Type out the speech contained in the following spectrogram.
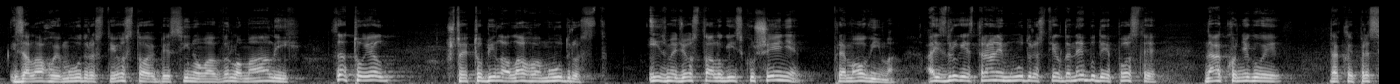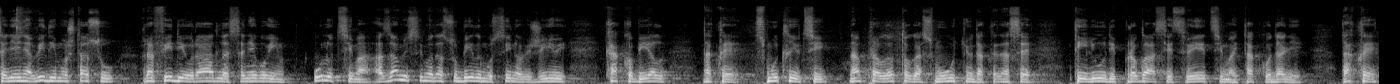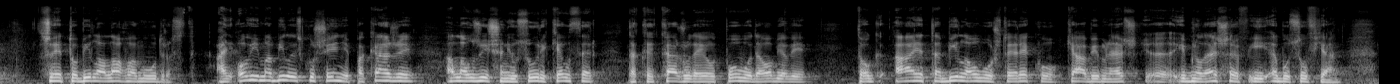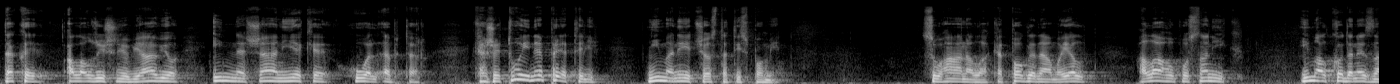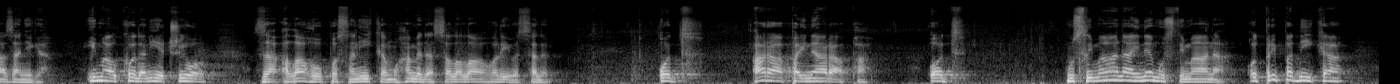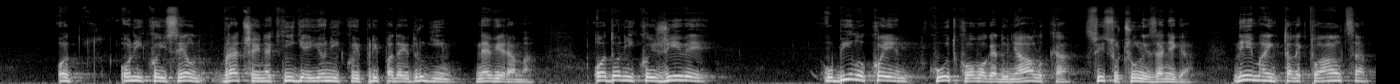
iz Allahove mudrosti ostao je bez sinova vrlo malih zato jel, što je to bila Allahova mudrost između ostalog iskušenje prema ovima, a iz druge strane mudrost, jel da ne bude posle, nakon njegove dakle, preseljenja, vidimo šta su Rafidije uradile sa njegovim unucima, a zamislimo da su bili mu sinovi živi, kako bi, jel, dakle, smutljivci napravili od toga smutnju, dakle, da se ti ljudi proglase svecima i tako dalje. Dakle, sve je to bila Allahova mudrost. A ovima bilo iskušenje, pa kaže Allah uzvišeni u suri Keuther, dakle, kažu da je od povoda objave tog ajeta bila ovo što je rekao Kjab ibn, Eš, eh, ibn Lešref i Ebu Sufjan. Dakle, Allah uzvišen je objavio inne šanijeke huel ebtar. Kaže, tvoji neprijatelji, njima neće ostati spomin. Subhanallah, kad pogledamo, jel, Allahu poslanik, ima li ko da ne zna za njega? Ima li ko da nije čio za Allahov poslanika Muhameda sallallahu alaihi ve sellem? Od Arapa i ne Arapa, od muslimana i nemuslimana, od pripadnika, od oni koji se jel, vraćaju na knjige i oni koji pripadaju drugim nevjerama, od oni koji žive u bilo kojem kutku ovoga Dunjaluka, svi su čuli za njega. Nema intelektualca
